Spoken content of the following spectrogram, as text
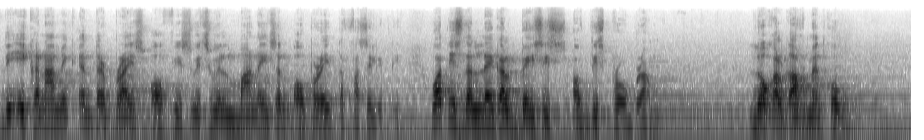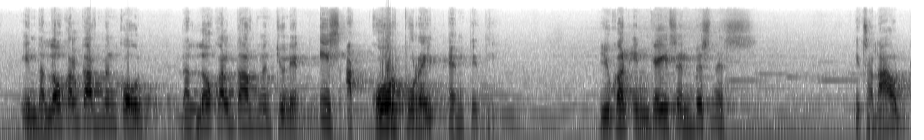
the Economic Enterprise Office which will manage and operate the facility. What is the legal basis of this program? Local Government Code. In the Local Government Code, the local government unit is a corporate entity. You can engage in business. It's allowed.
